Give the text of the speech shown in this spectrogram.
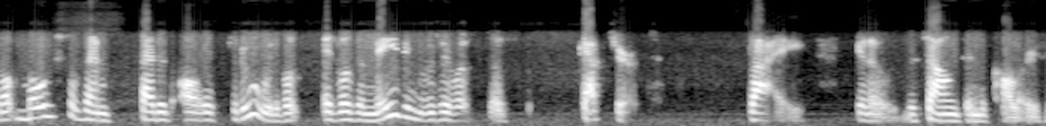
But most of them said it all through. It was, it was amazing because it was just captured by, you know, the sounds and the colors.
